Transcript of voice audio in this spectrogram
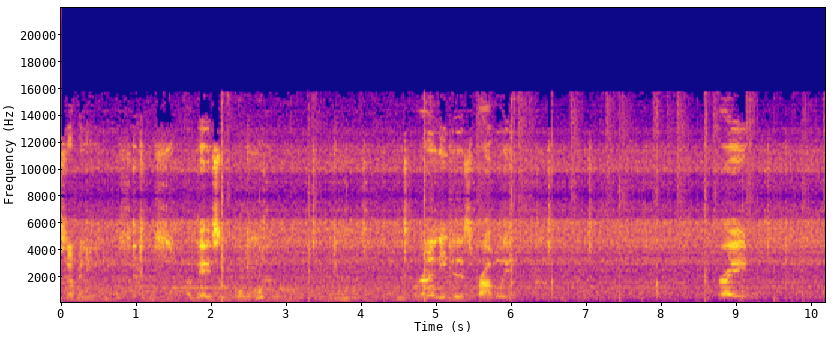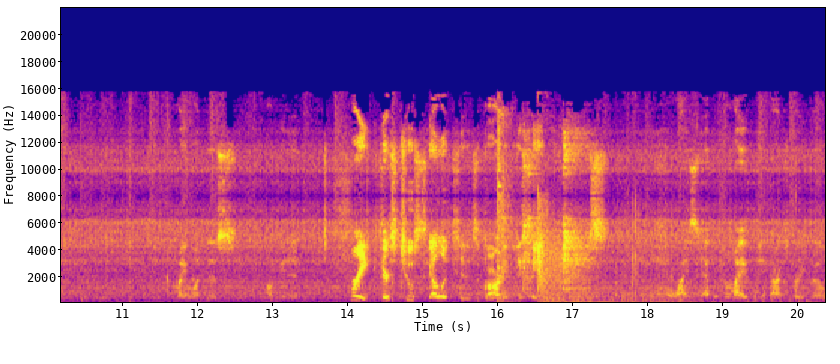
seven, eight, six. Okay, so gold. We're gonna need this probably. Right? Might want this. I'll get it. Freak, there's two skeletons guarding the cave. Oh, why is it every time I pickaxe break though,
